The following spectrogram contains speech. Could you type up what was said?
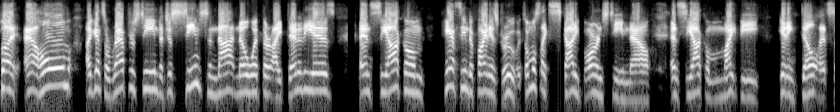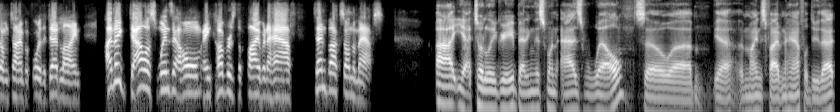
but at home against a Raptors team that just seems to not know what their identity is, and Siakam can't seem to find his groove. It's almost like Scottie Barnes' team now, and Siakam might be getting dealt at some time before the deadline. I think Dallas wins at home and covers the five and a half. Ten bucks on the Mavs. Uh, yeah, totally agree. Betting this one as well. So, um, yeah, minus five and a half will do that.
